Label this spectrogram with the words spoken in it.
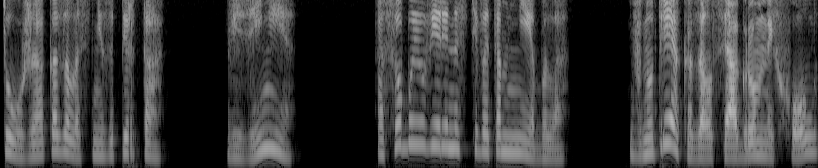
тоже оказалась не заперта. Везение? Особой уверенности в этом не было. Внутри оказался огромный холл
